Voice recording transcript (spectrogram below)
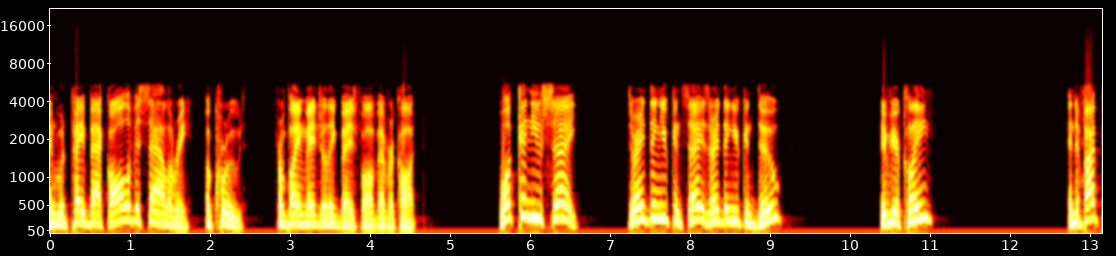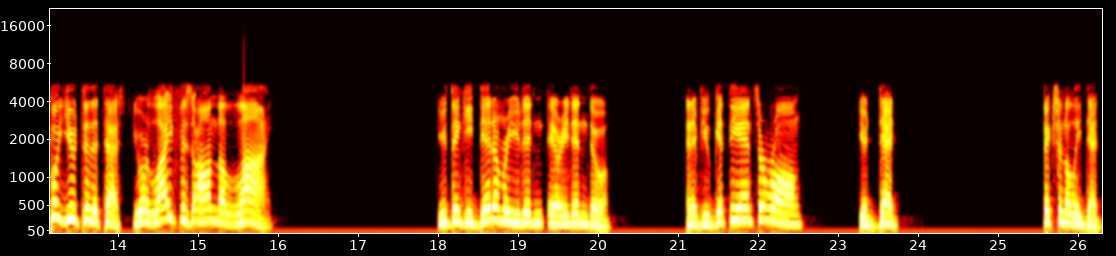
and would pay back all of his salary accrued from playing Major League Baseball if ever caught. What can you say? Is there anything you can say? Is there anything you can do if you're clean? And if I put you to the test, your life is on the line. You think he did them or you didn't or he didn't do them. And if you get the answer wrong, you're dead. Fictionally dead.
